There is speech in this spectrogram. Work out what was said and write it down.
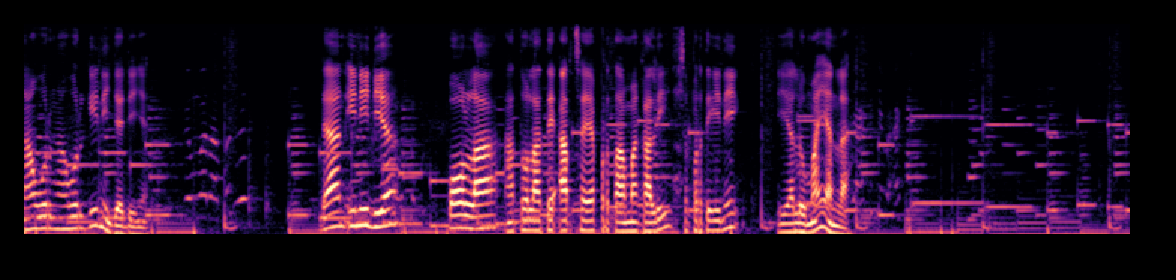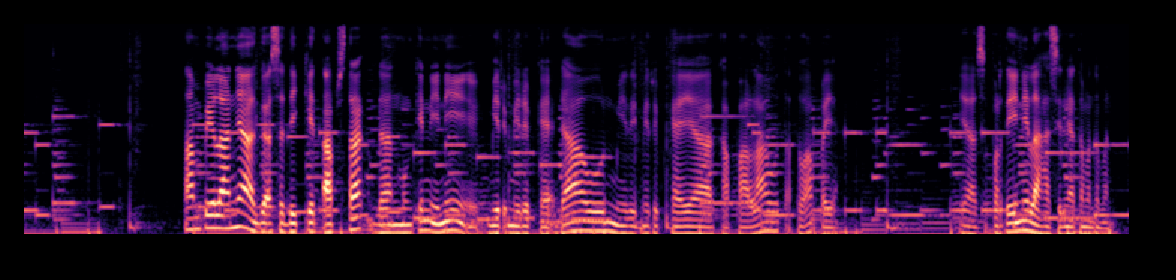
ngawur-ngawur gini jadinya. Dan ini dia pola atau latte art saya pertama kali seperti ini ya lumayan lah. Tampilannya agak sedikit abstrak dan mungkin ini mirip-mirip kayak daun, mirip-mirip kayak kapal laut atau apa ya. Ya, seperti inilah hasilnya teman-teman.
